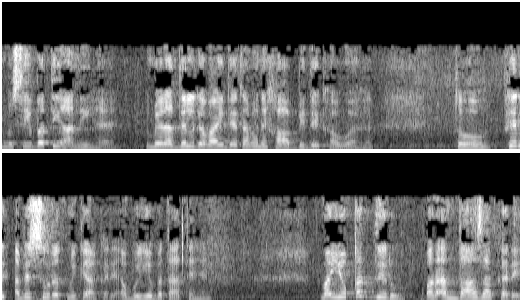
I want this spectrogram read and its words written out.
مصیبت ہی آنی ہے۔ میرا دل گواہی دیتا میں نے خواب بھی دیکھا ہوا ہے۔ تو پھر اب اس صورت میں کیا کرے؟ اب وہ یہ بتاتے ہیں۔ میں یقدر اور اندازہ کرے۔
